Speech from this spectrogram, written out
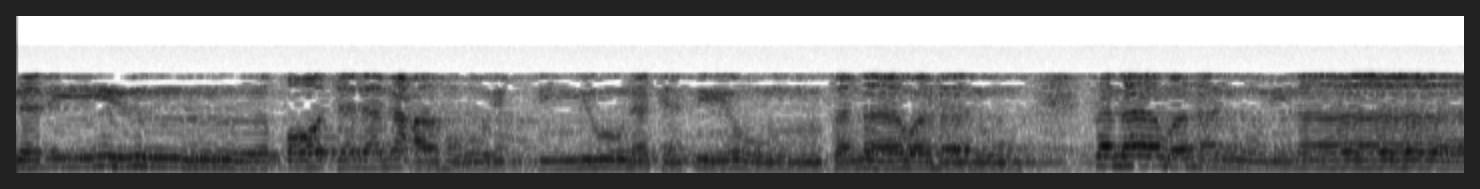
نبي قاتل معه ربيون كثير فما وهنوا فما وهنوا لما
